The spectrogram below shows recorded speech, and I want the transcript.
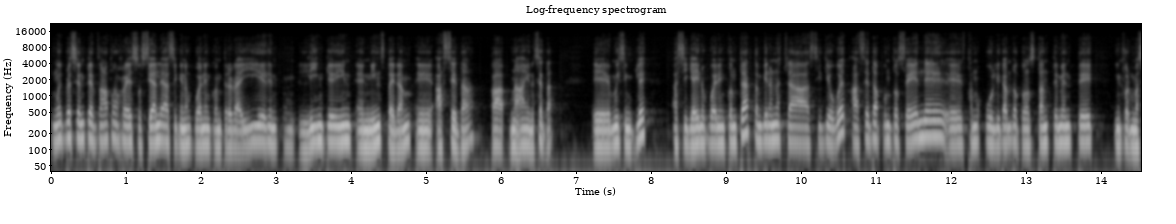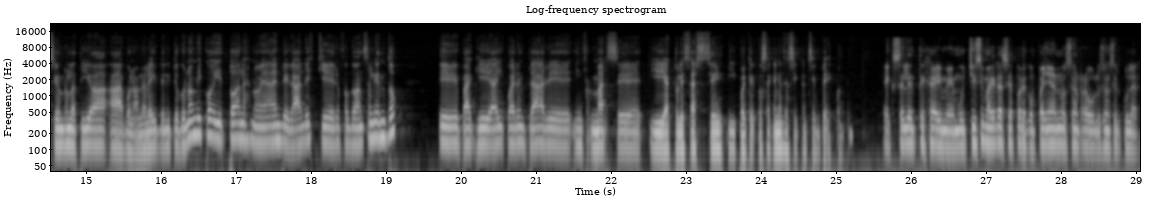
muy presentes en todas nuestras redes sociales, así que nos pueden encontrar ahí en LinkedIn, en Instagram, eh, AZ, ah, no, en Z, eh, muy simple. Así que ahí nos pueden encontrar. También en nuestro sitio web, az.cl, eh, estamos publicando constantemente información relativa a, bueno, a la ley de delito económico y todas las novedades legales que van saliendo, eh, para que ahí puedan entrar, informarse y actualizarse y cualquier cosa que necesiten siempre. Excelente, Jaime. Muchísimas gracias por acompañarnos en Revolución Circular.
